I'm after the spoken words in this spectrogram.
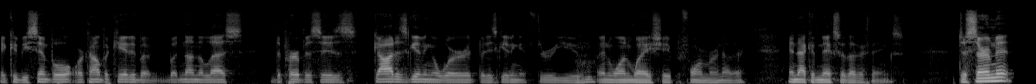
it could be simple or complicated, but but nonetheless, the purpose is God is giving a word, but He's giving it through you mm-hmm. in one way, shape, or form or another, and that could mix with other things. Discernment.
